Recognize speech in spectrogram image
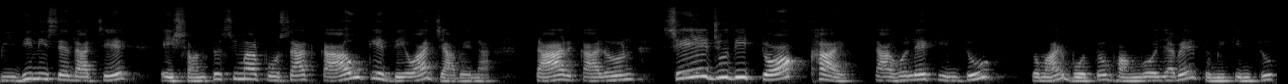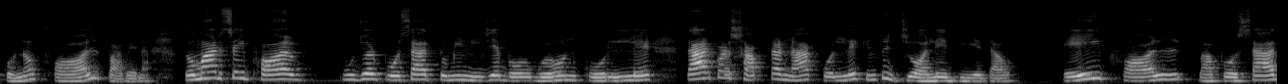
বিধিনিষেধ আছে, এই সন্তোষীমার প্রসাদ কাউকে দেওয়া যাবে না। তার কারণ, সে যদি টক খায়, তাহলে কিন্তু তোমার ব্রত ভঙ্গ হয়ে যাবে, তুমি কিন্তু কোনো ফল পাবে না। তোমার সেই ফল, পুজোর প্রসাদ তুমি নিজে গ্রহণ করলে, তারপর সবটা না করলে কিন্তু জলে দিয়ে দাও। এই ফল বা প্রসাদ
